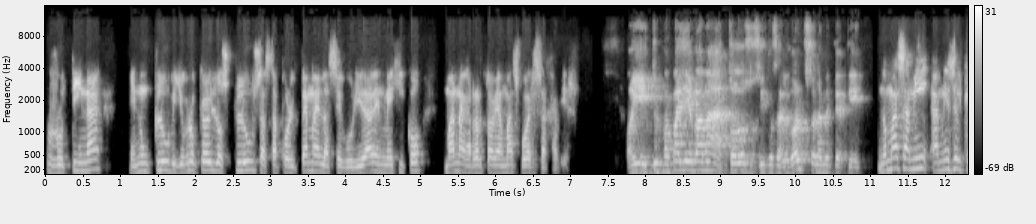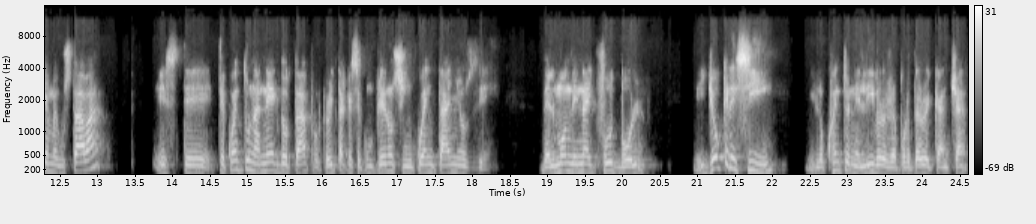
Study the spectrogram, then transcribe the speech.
rutina en un club. Y yo creo que hoy los clubs, hasta por el tema de la seguridad en México, van a agarrar todavía más fuerza, Javier. Oye, ¿y tu papá llevaba a todos sus hijos al golf, solamente a ti? Nomás a mí, a mí es el que me gustaba. Este, te cuento una anécdota, porque ahorita que se cumplieron 50 años de, del Monday Night Football, y yo crecí, y lo cuento en el libro El reportero de cancha,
